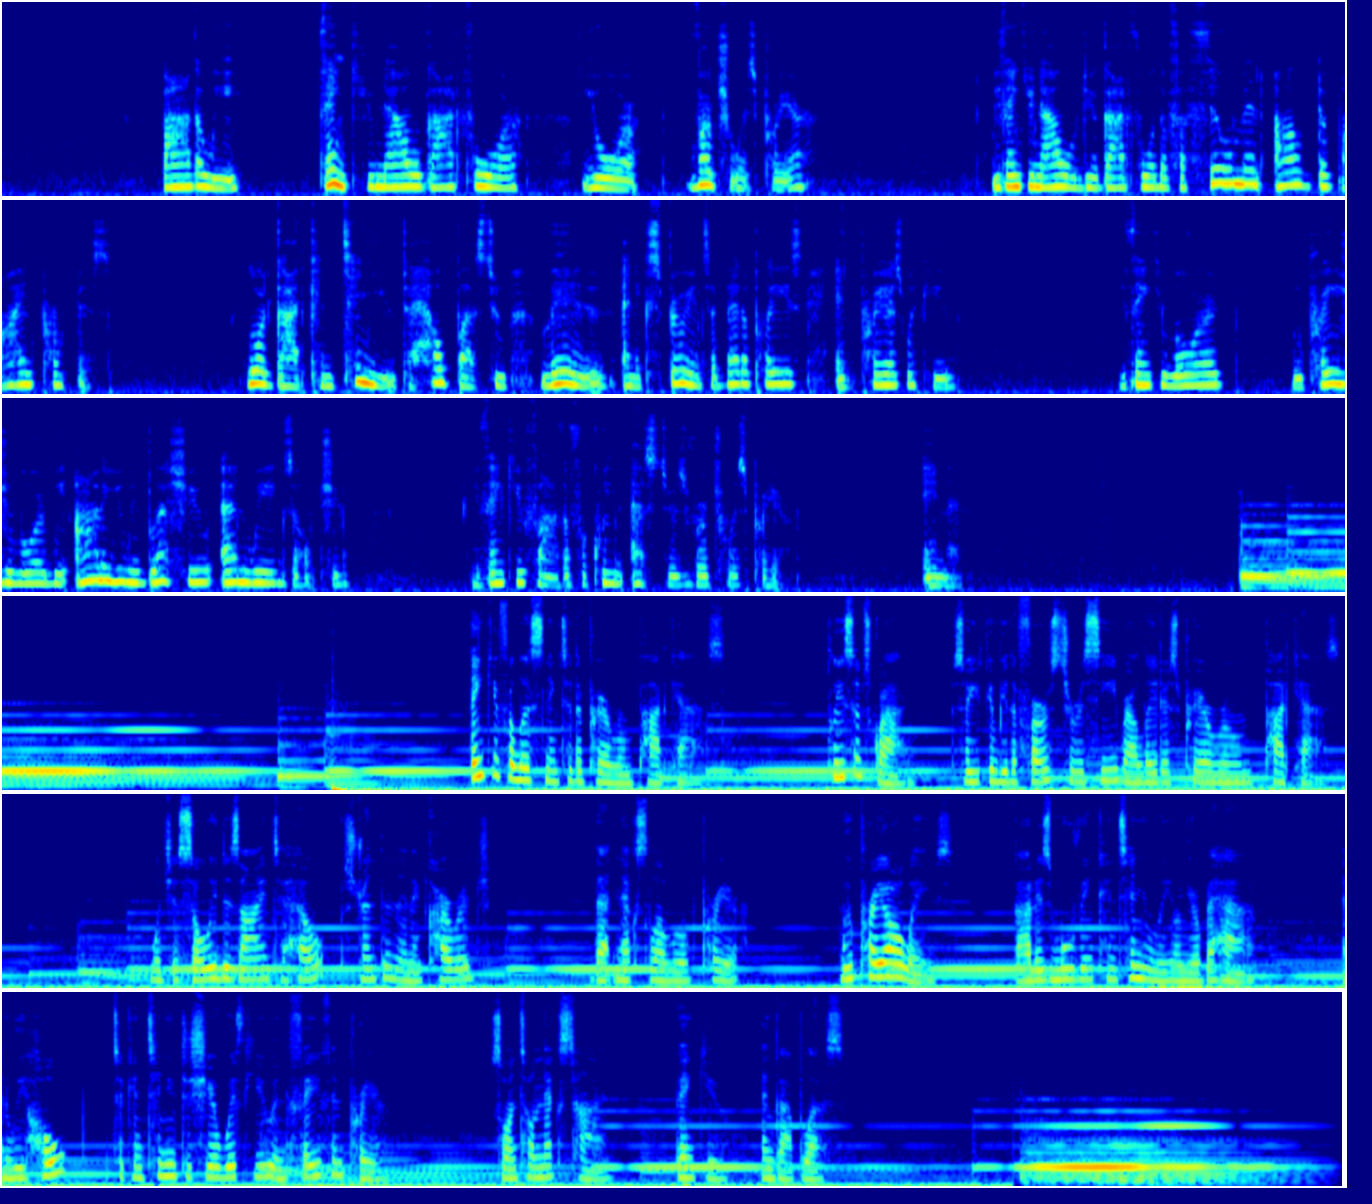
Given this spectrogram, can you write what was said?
Father, we thank you now, O God, for your virtuous prayer. We thank you now, O dear God, for the fulfillment of divine purpose. Lord God, continue to help us to live and experience a better place in prayers with you. We thank you, Lord. We praise you, Lord. We honor you, we bless you, and we exalt you. We thank you, Father, for Queen Esther's virtuous prayer. Amen. Thank you for listening to the Prayer Room podcast. Please subscribe so you can be the first to receive our latest Prayer Room podcast, which is solely designed to help, strengthen, and encourage that next level of prayer. We pray always. God is moving continually on your behalf, and we hope to continue to share with you in faith and prayer. So until next time, thank you and God bless.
